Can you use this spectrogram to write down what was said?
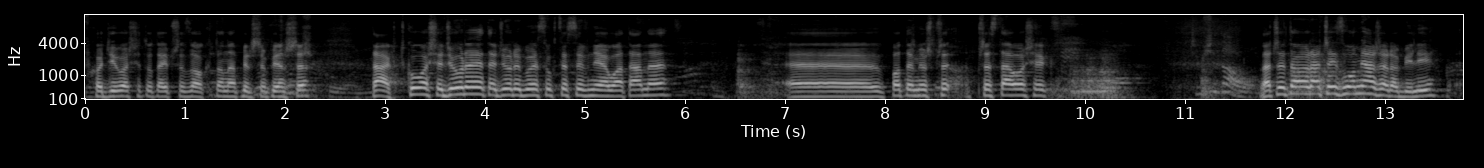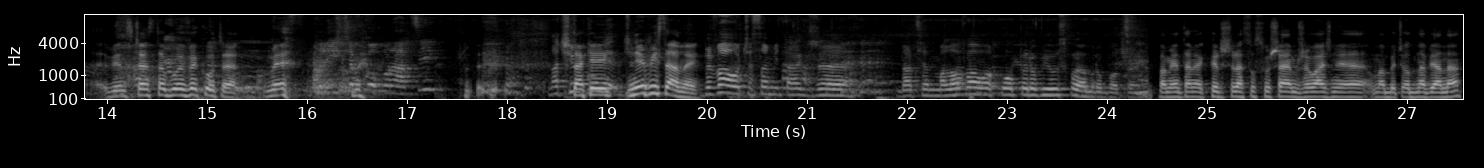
Wchodziło się tutaj przez okno na pierwszym piętrze. Tak, czkuło się dziury, te dziury były sukcesywnie łatane. Eee, potem już prze, przestało się. Czym się dało? Znaczy to raczej złomiarze robili, więc często były wykute. My Byliście w korporacji? Znaczy, takiej niepisanej. Bywało czasami tak, że Dacjan malował, a chłopy robiły swoją robotę. Pamiętam jak pierwszy raz usłyszałem, że łaźnie ma być odnawiana,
